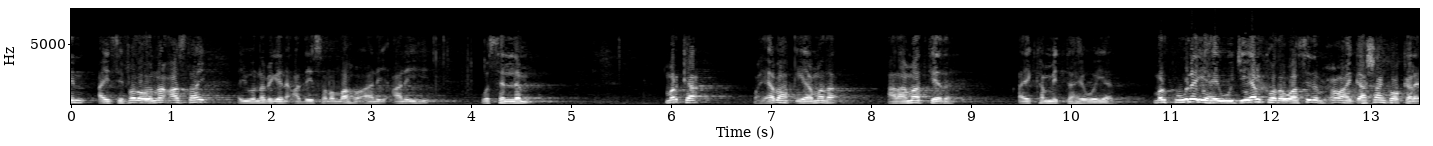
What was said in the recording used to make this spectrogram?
in ay sifadooda noocaas tahay ayuu nabigeena cadayy sala allahu calayhi wasalam marka waxyaabaha qiyaamada calaamaadkeeda ay ka mid tahay weeyaan. Markuu leeyahay wejiyaalkooda waa sida muxuu ahay gaashaanka kale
